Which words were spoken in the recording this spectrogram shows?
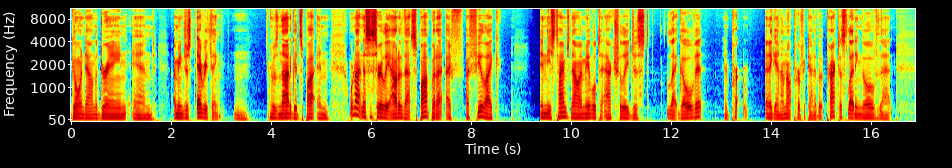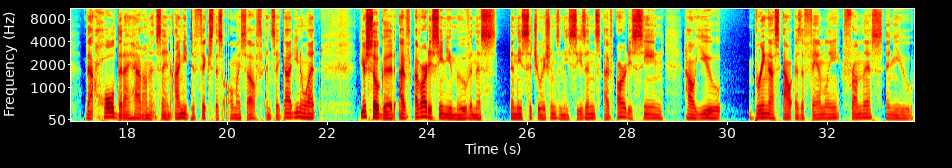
going down the drain, and I mean, just everything. Mm. It was not a good spot, and we're not necessarily out of that spot, but I, I, f- I feel like in these times now I'm able to actually just let go of it, and pr- and again I'm not perfect at it, but practice letting go of that that hold that I had on it, saying I need to fix this all myself, and say God, you know what, you're so good. I've I've already seen you move in this in these situations in these seasons. I've already seen how you bring us out as a family from this, and you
